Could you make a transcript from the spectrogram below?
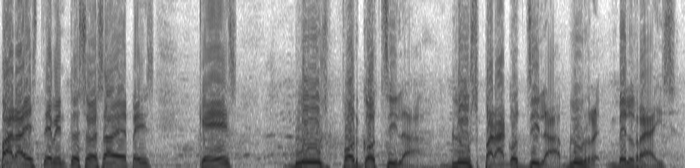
para este evento de Soledad de Pace, que es Blues for Godzilla, Blues para Godzilla, Blues Bell Rice.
